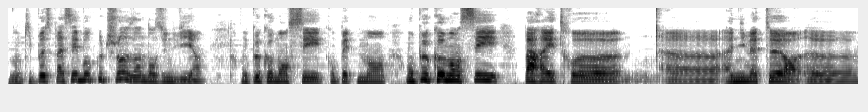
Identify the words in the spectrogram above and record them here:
Donc il peut se passer beaucoup de choses hein, dans une vie. Hein. On peut commencer complètement. On peut commencer par être euh, euh, animateur, euh,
